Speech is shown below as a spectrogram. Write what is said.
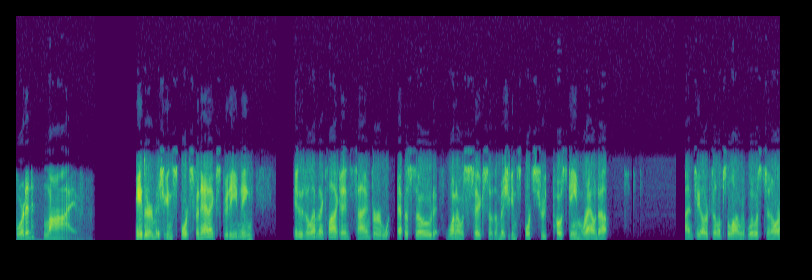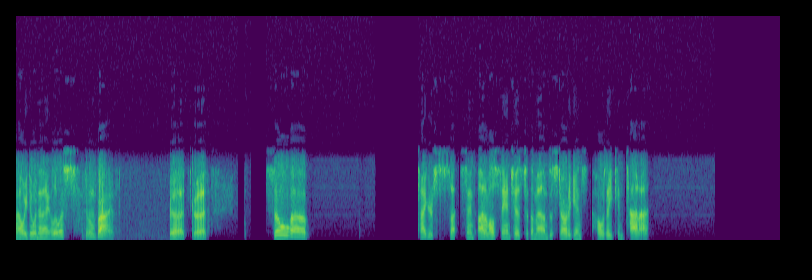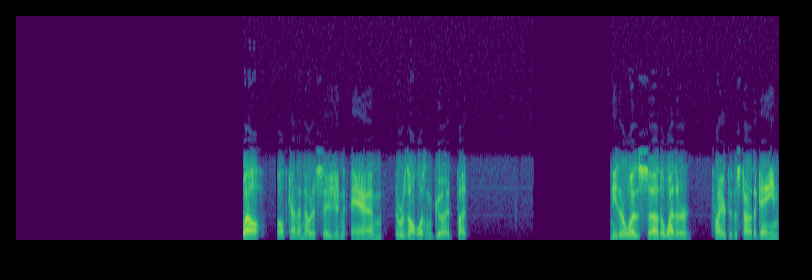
recorded live. Hey there, Michigan sports fanatics. Good evening. It is 11 o'clock and it's time for episode 106 of the Michigan Sports Truth post-game roundup. I'm Taylor Phillips along with Louis Tenor. How are we doing tonight, Louis? Doing fine. Good, good. So, uh, Tigers sent Anibal Sanchez to the mound to start against Jose Quintana. Well, both got a no decision, and the result wasn't good, but neither was uh, the weather prior to the start of the game.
